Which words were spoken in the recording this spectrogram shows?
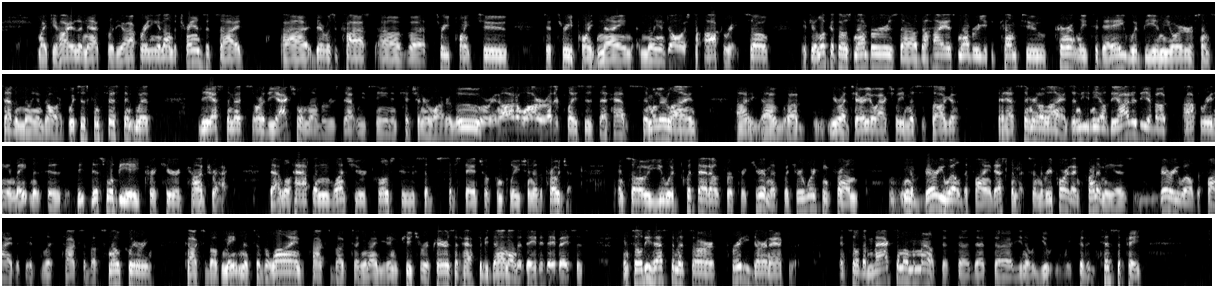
might be higher than that for the operating. And on the transit side, uh, there was a cost of uh, three point two to three point nine million dollars to operate. So if you look at those numbers, uh, the highest number you could come to currently today would be in the order of some $7 million, which is consistent with the estimates or the actual numbers that we've seen in Kitchener Waterloo or in Ottawa or other places that have similar lines. Uh, uh, uh, your Ontario, actually, Mississauga, that have similar lines. And you know, the oddity about operating and maintenance is th- this will be a procured contract that will happen once you're close to sub- substantial completion of the project. And so you would put that out for procurement, but you're working from you know very well defined estimates. And the report in front of me is very well defined. It, it talks about snow clearing, talks about maintenance of the line, talks about uh, you know any future repairs that have to be done on a day to day basis. And so these estimates are pretty darn accurate. And so the maximum amount that uh, that uh, you know you, we could anticipate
